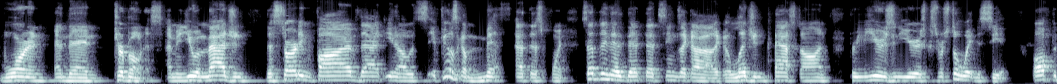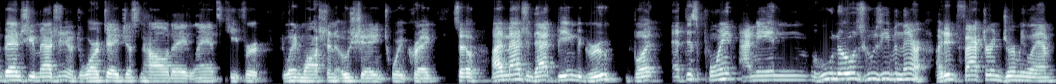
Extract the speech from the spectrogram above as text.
Warren, and then Turbonis. I mean, you imagine the starting five that you know it's it feels like a myth at this point. Something that that that seems like a like a legend passed on for years and years because we're still waiting to see it. Off the bench, you imagine, you know, Duarte, Justin Holiday, Lance, Keifer, Duane Washington, Oshae, and Torrey Craig. So I imagine that being the group. But at this point, I mean, who knows who's even there? I didn't factor in Jeremy Lamb.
